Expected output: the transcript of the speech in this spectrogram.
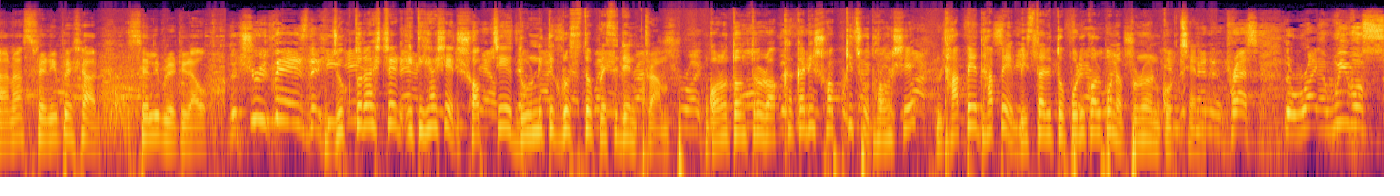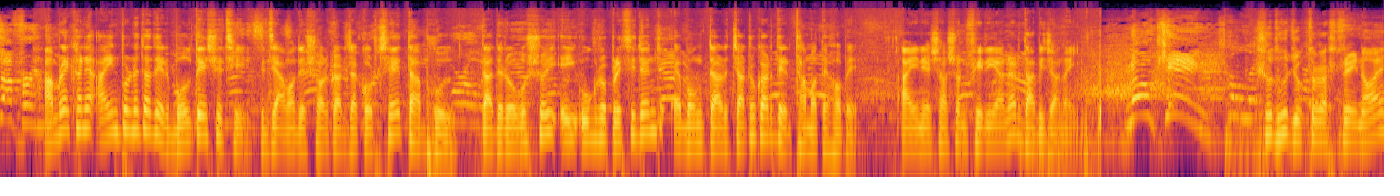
নানা শ্রেণি পেশার সেলিব্রিটিরাও যুক্তরাষ্ট্রের ইতিহাসের সবচেয়ে দুর্নীতিগ্রস্ত প্রেসিডেন্ট ট্রাম্প। গণতন্ত্র রক্ষাকারী সবকিছু ধ্বংসে ধাপে ধাপে বিস্তারিত পরিকল্পনা প্রণয়ন করছেন। আমরা এখানে আইন প্রণেতাদের বলতে এসেছি যে আমাদের সরকার যা করছে তা ভুল। তাদের অবশ্যই এই উগ্র প্রেসিডেন্ট এবং তার চাটুকারদের থামাতে হবে। আইনের শাসন ফিরিয়ে আনার দাবি জানাই। শুধু যুক্তরাষ্ট্রেই নয়,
